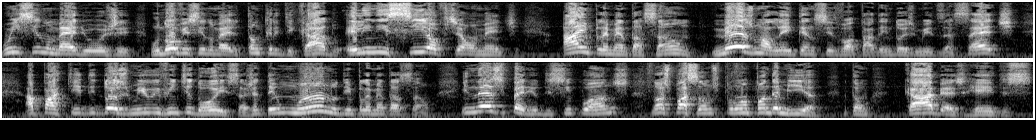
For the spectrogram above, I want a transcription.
o ensino médio hoje, o novo ensino médio tão criticado, ele inicia oficialmente a implementação, mesmo a lei tendo sido votada em 2017, a partir de 2022. A gente tem um ano de implementação. E nesse período de cinco anos, nós passamos por uma pandemia. Então, cabe às redes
